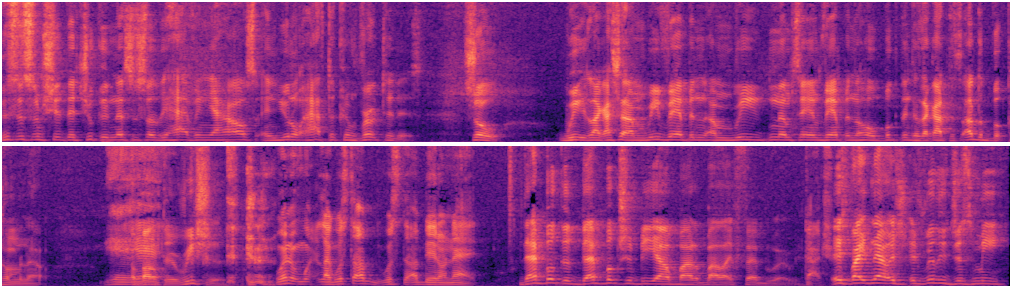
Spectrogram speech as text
This is some shit that you could necessarily have in your house, and you don't have to convert to this. So we, like I said, I'm revamping. I'm re, you know I'm saying, vamping the whole book thing because I got this other book coming out Yeah. about the Orishas. When, when like what's the what's the update on that? That book, that book should be out by by like February. Gotcha. It's right now. It's, it's really just me,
